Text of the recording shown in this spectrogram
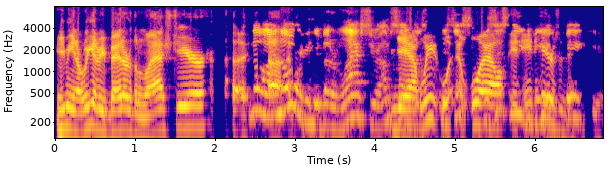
You mean, are we going to be better than last year? No, I know uh, we're going to be better than last year. I'm saying, yeah, we this, well, and, and here's the big year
